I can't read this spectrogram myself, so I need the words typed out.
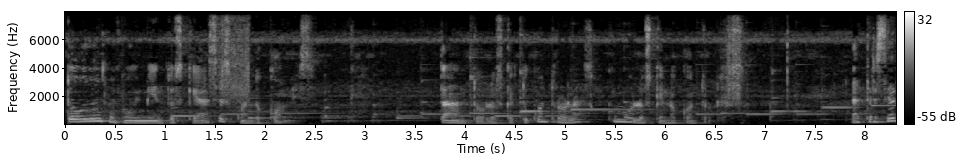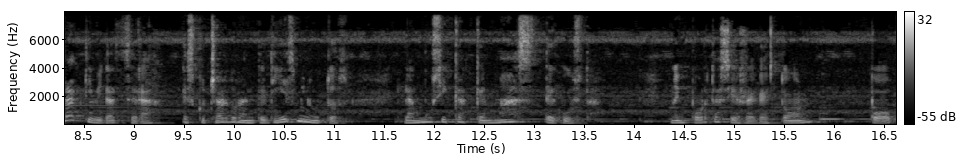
todos los movimientos que haces cuando comes tanto los que tú controlas como los que no controlas. La tercera actividad será escuchar durante 10 minutos la música que más te gusta. No importa si es reggaetón, pop,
